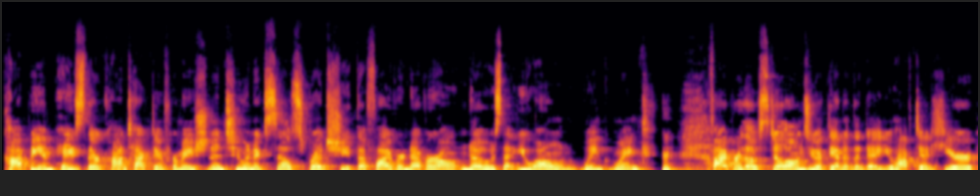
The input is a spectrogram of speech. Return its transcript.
copy and paste their contact information into an Excel spreadsheet that Fiverr never knows that you own. Wink, wink. Fiverr, though, still owns you at the end of the day. You have to adhere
